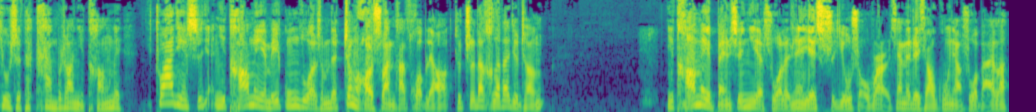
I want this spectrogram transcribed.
又是他看不上你堂妹，你抓紧时间，你堂妹也没工作什么的，正好涮他错不了，就吃他喝他就成。你堂妹本身你也说了，人家也是有手腕现在这小姑娘说白了。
